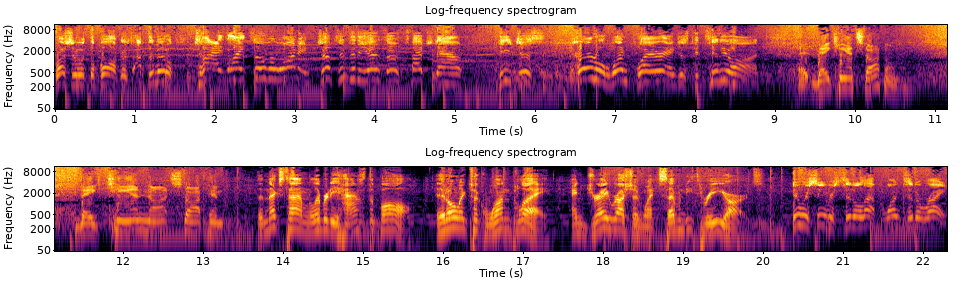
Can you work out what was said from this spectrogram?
Rushton with the ball, goes up the middle, ties lights over one, and jumps into the end zone. Touchdown. He just hurdled one player and just continued on. Uh, they can't stop him. They cannot stop him. The next time Liberty has the ball, it only took one play, and Dre Rushton went 73 yards. Two receivers to the left, one to the right.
